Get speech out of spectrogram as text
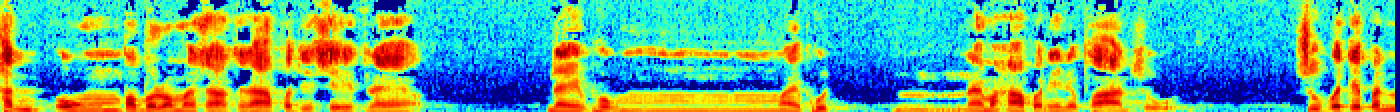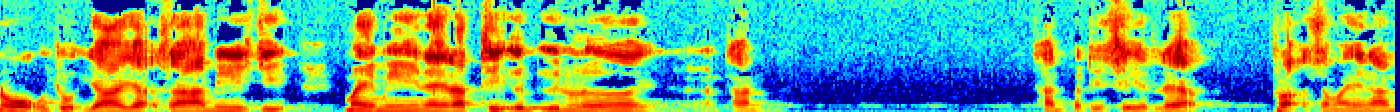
ท่านองค์พระบรมศาสดาปฏิเสธแล้ว ในพรมในพุทธ ในมหาปณิธานสูตร สุปฏิปโนอุชุยายะสามีจิ ไม่มีในรัฐที่อื่น ๆเลย ท่าน ท่านปฏิเสธแล้วเพราะสมัยนั้น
